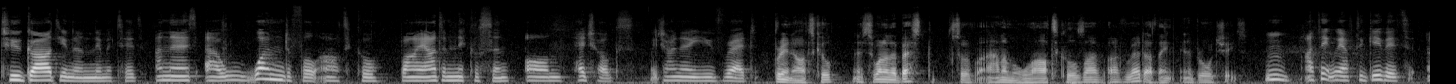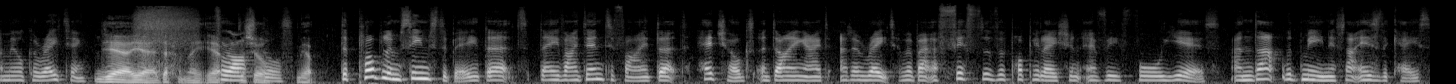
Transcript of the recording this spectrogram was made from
to Guardian Unlimited, and there's a wonderful article by Adam Nicolson on hedgehogs which I know you've read. Brilliant article. It's one of the best sort of animal articles I've, I've read, I think, in a broadsheet. Mm, I think we have to give it a Milka rating. Yeah, yeah, definitely. Yeah, For sure. articles. Yep. The problem seems to be that they've identified that hedgehogs are dying out at a rate of about a fifth of the population every four years. And that would mean, if that is the case,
